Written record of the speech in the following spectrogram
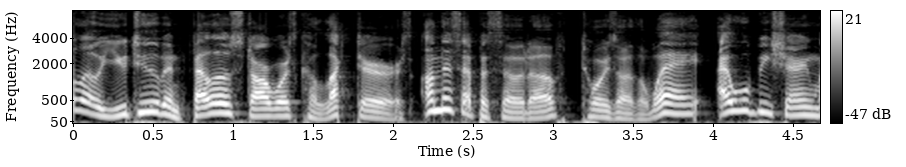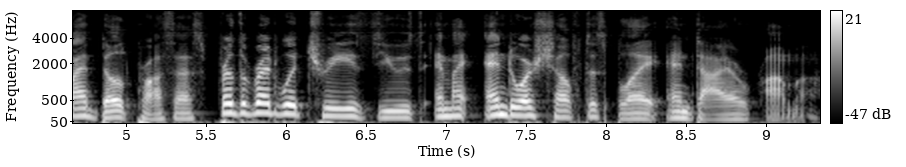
Hello YouTube and fellow Star Wars collectors! On this episode of Toys Are the Way, I will be sharing my build process for the redwood trees used in my Endor shelf display and diorama.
